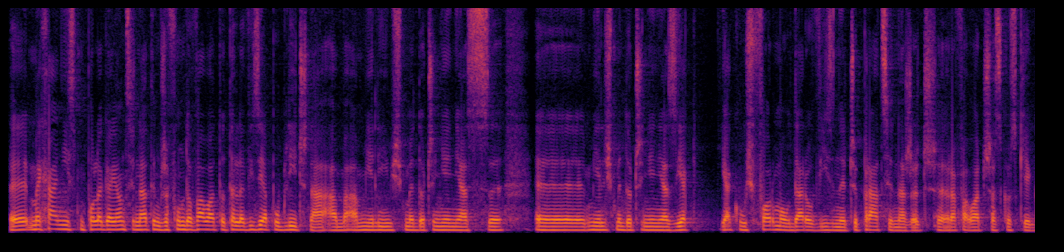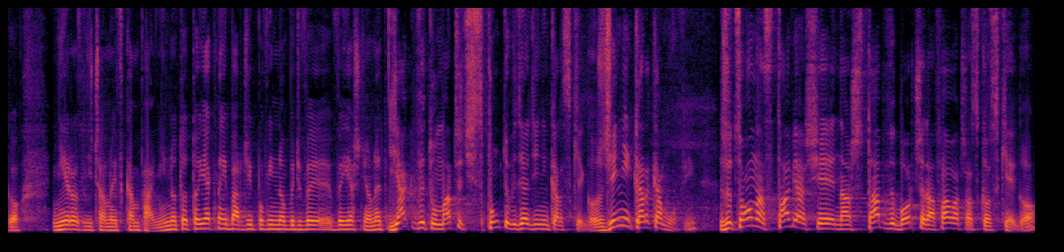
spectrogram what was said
e, mechanizm polegający na tym, że fundowała to telewizja publiczna, a, a mieliśmy do czynienia z, e, mieliśmy do czynienia z jak, jakąś formą darowizny czy pracy na rzecz Rafała Trzaskowskiego nierozliczonej w kampanii, no to to jak najbardziej powinno być wy, wyjaśnione. Jak wytłumaczyć z punktu widzenia dziennikarskiego, że dziennikarka mówi, że co ona stawia się na sztab wyborczy Rafała Trzaskowskiego,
